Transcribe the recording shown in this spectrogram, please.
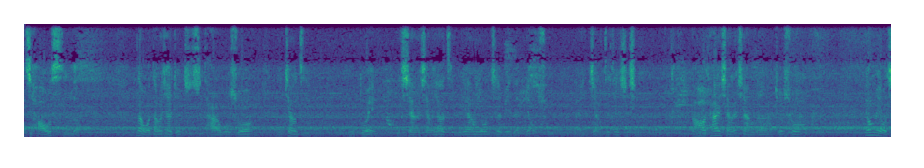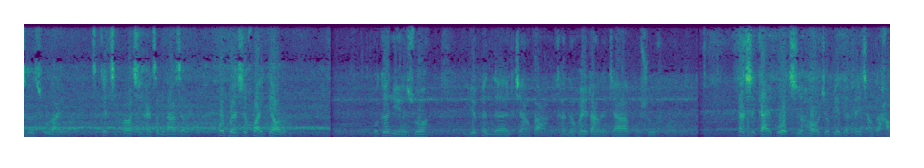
吵死了！”那我当下就制止她，我说：“你这样子。”不对，你想想要怎么样用正面的表述来讲这件事情。然后他想想呢，就说又没有车出来，这个警报器还这么大声，会不会是坏掉了？我跟女儿说，原本的讲法可能会让人家不舒服，但是改过之后就变得非常的好，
